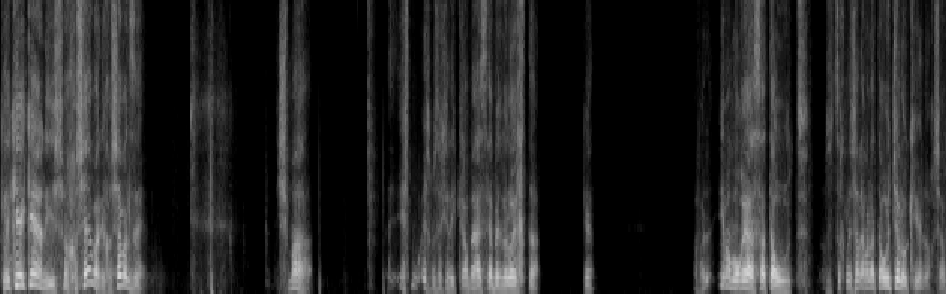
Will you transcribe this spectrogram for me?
כן, כן, כן, אני חושב, אני חושב על זה. תשמע, יש מושג שנקרא מה יעשה הבן ולא יחטא, כן? אבל אם המורה עשה טעות, אז הוא צריך לשלם על הטעות שלו, כאילו, עכשיו,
